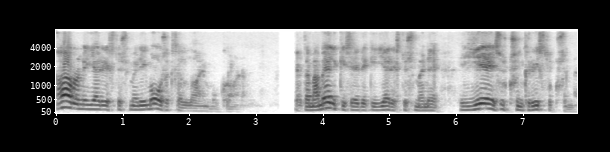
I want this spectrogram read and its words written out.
Aaronin järjestys meni Mooseksen lain mukaan. Ja tämä Melkisedekin järjestys menee Jeesuksen Kristuksen.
